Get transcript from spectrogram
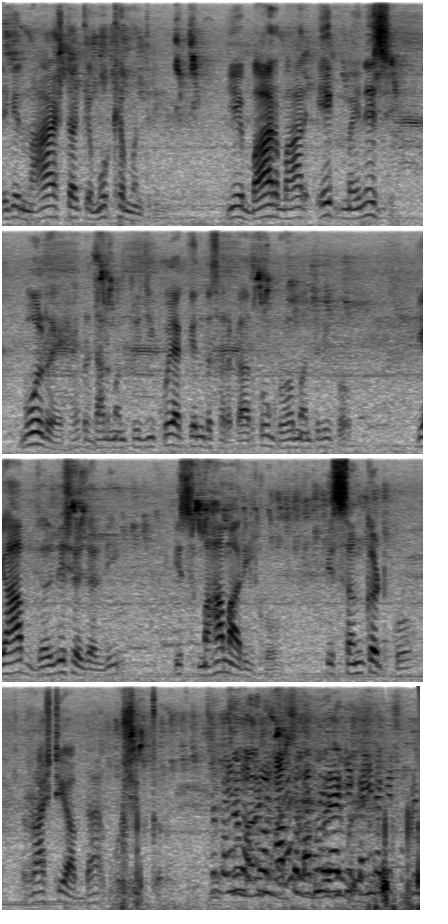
लेकिन महाराष्ट्र के मुख्यमंत्री ये बार बार एक महीने से बोल रहे हैं, प्रधानमंत्री जी को या केंद्र सरकार को गृह मंत्री को, कि आप जल्दी से जल्दी इस महामारी को, इस संकट को राष्ट्रीय आपदा घोषित करो। तो कहीं ना कहीं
